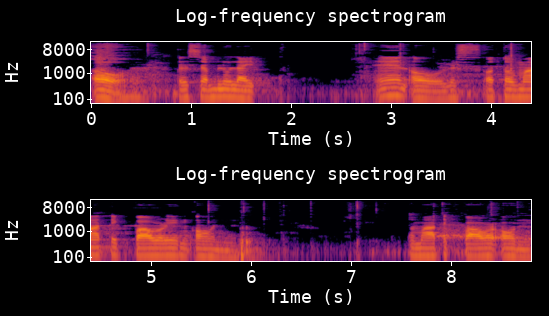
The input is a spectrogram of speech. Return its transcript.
Oh, there's a blue light. And oh, there's automatic powering on automatic power on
